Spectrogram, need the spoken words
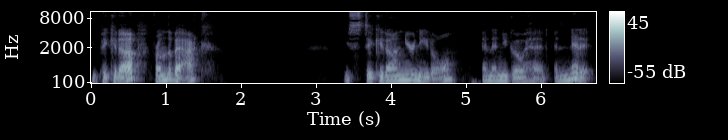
you pick it up from the back you stick it on your needle and then you go ahead and knit it.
